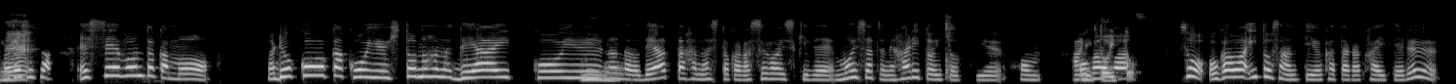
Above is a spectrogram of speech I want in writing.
ね私さ、エッセイ本とかも、まあ、旅行かこういう人の話、出会い、こういう、うんなんだろう、出会った話とかがすごい好きで、もう一冊ね、針と糸っていう本、針と糸。そう、小川糸さんっていう方が書いてる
